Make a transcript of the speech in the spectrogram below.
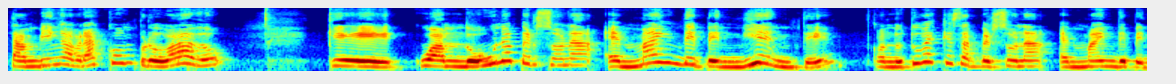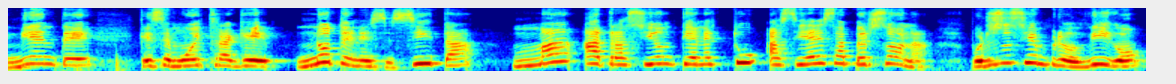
también habrás comprobado que cuando una persona es más independiente, cuando tú ves que esa persona es más independiente, que se muestra que no te necesita, más atracción tienes tú hacia esa persona. Por eso siempre os digo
